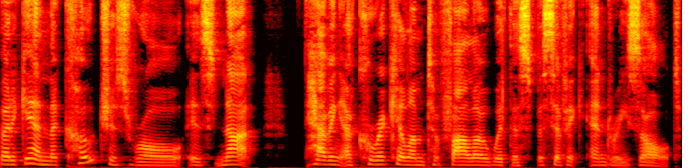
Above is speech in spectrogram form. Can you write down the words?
But again, the coach's role is not having a curriculum to follow with a specific end result.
